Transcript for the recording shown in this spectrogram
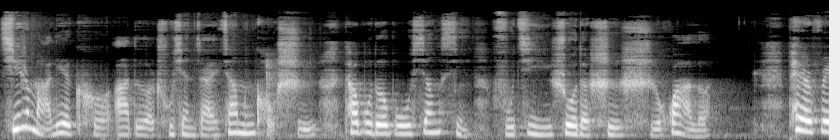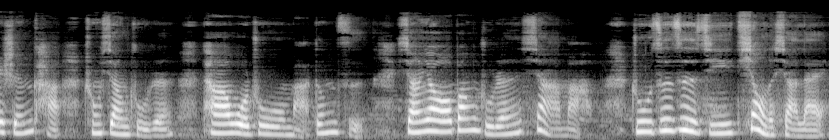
骑着马列克阿德出现在家门口时，他不得不相信福记说的是实话了。佩尔费神卡冲向主人，他握住马蹬子，想要帮主人下马。主子自己跳了下来，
